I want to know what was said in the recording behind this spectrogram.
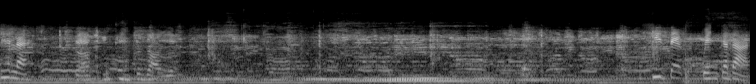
นนี้ประเทศอะไรกระกินกระดาษเลยที่แตกเป็นกระดาษ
